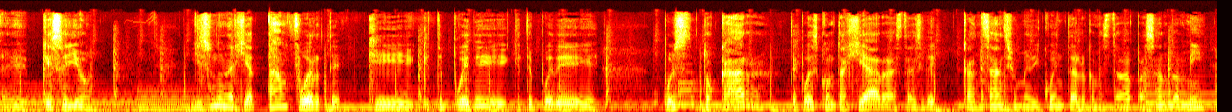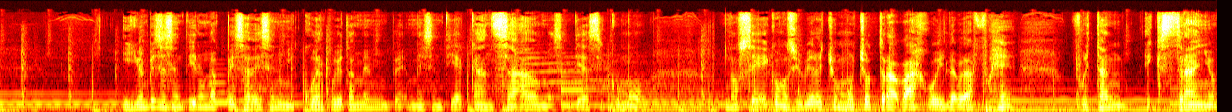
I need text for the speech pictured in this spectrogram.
eh, qué sé yo. Y es una energía tan fuerte que, te puede, que te puede, pues, tocar, te puedes contagiar hasta ese de cansancio. Me di cuenta de lo que me estaba pasando a mí. Y yo empecé a sentir una pesadez en mi cuerpo. Yo también me sentía cansado, me sentía así como, no sé, como si hubiera hecho mucho trabajo. Y la verdad fue, fue tan extraño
